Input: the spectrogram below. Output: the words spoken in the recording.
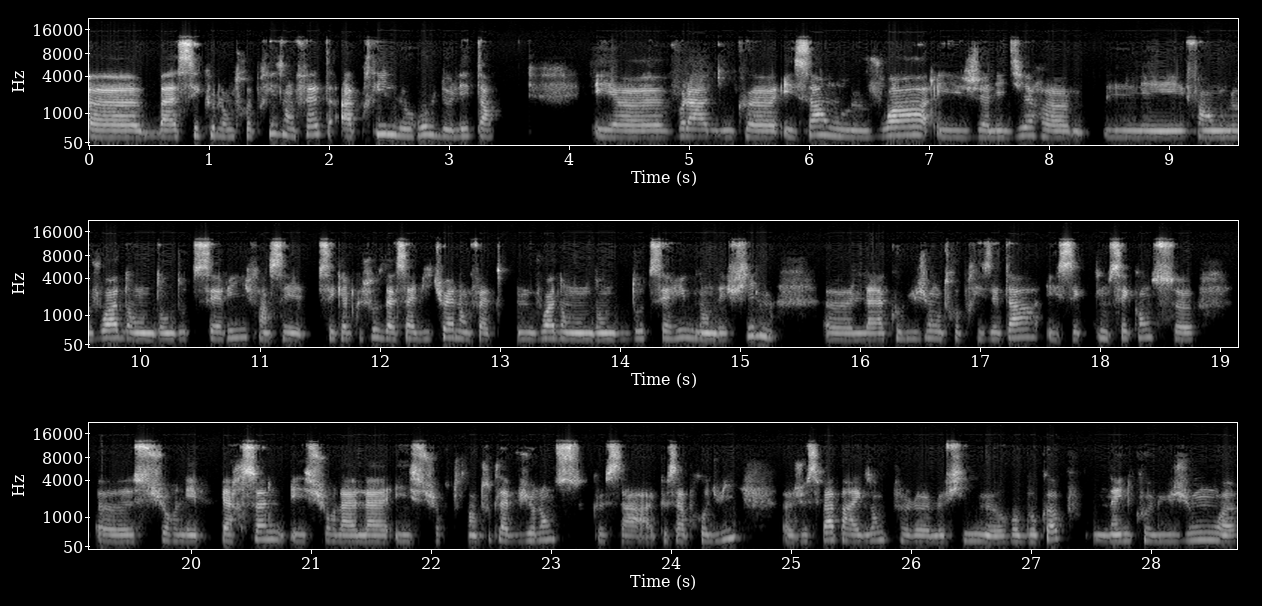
euh, bah, c'est que l'entreprise, en fait, a pris le rôle de l'État. Et euh, voilà, donc, euh, et ça, on le voit, et j'allais dire, euh, les, on le voit dans d'autres séries, c'est quelque chose d'assez habituel en fait. On le voit dans d'autres séries ou dans des films, la collusion entreprise-État et ses conséquences sur les personnes et sur, la, et sur toute la violence que ça, que ça produit. je ne sais pas, par exemple, le, film Robocop, on a une collusion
